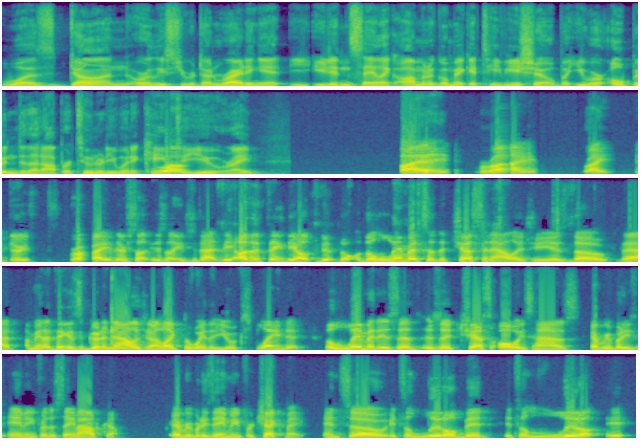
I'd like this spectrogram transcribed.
was done or at least you were done writing it you, you didn't say like oh i'm going to go make a tv show but you were open to that opportunity when it came well, to you right Right, right, right. There's right. There's something, there's something to that. The other thing, the, the, the limits of the chess analogy is though that I mean I think it's a good analogy. and I like the way that you explained it. The limit is that is that chess always has everybody's aiming for the same outcome. Everybody's aiming for checkmate, and so it's a little bit. It's a little. It,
